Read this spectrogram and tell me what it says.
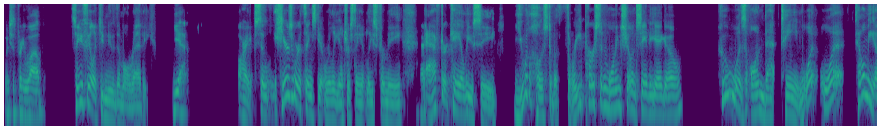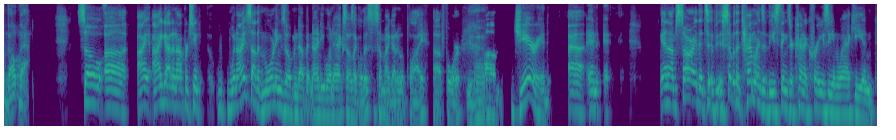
which is pretty wild. So you feel like you knew them already? Yeah. All right. So here's where things get really interesting, at least for me. Okay. After KLUC, you were the host of a three-person morning show in San Diego who was on that team? What what tell me about that? So uh, I I got an opportunity when I saw that mornings opened up at 91X. I was like, well, this is something I got to apply uh, for. Yeah. Um, Jared uh, and and I'm sorry that some of the timelines of these things are kind of crazy and wacky and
